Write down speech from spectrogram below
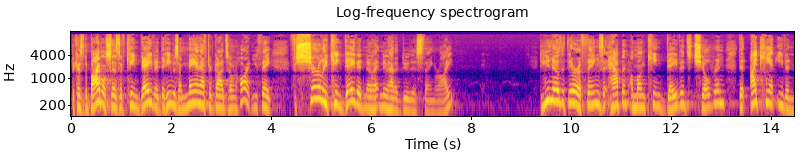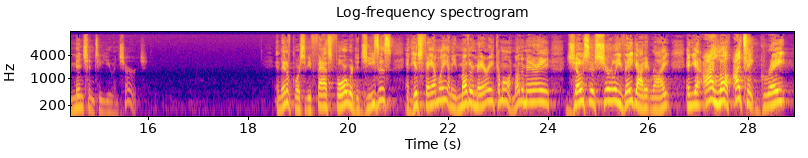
because the Bible says of King David that he was a man after God's own heart. And you think, surely King David knew how to do this thing, right? Do you know that there are things that happen among King David's children that I can't even mention to you in church? And then, of course, if you fast forward to Jesus and his family, I mean, Mother Mary, come on, Mother Mary, Joseph, surely they got it right. And yet, I love, I take great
